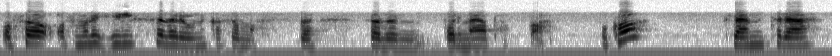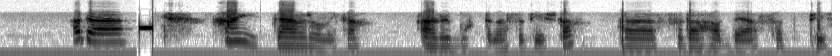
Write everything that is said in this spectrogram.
Og så, og så må du hilse Veronica så masse, så det både meg og pappa. OK? Klem til deg. Ha det. Hei, det er Veronica. Er du borte neste tirsdag? Eh, For da hadde jeg satt pris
